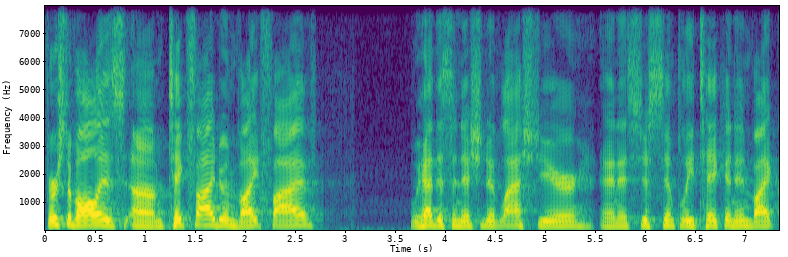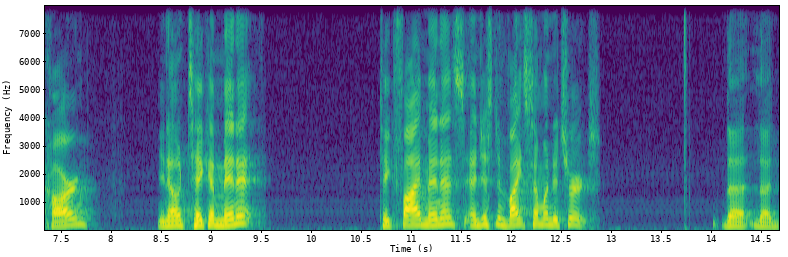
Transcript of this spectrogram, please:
First of all, is um, take five to invite five. We had this initiative last year, and it's just simply take an invite card. You know, take a minute, take five minutes, and just invite someone to church. The, the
